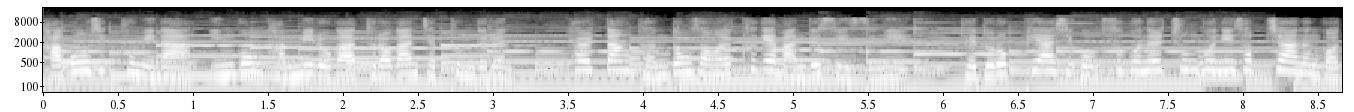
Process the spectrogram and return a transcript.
가공식품이나 인공 감미료가 들어간 제품들은 혈당 변동성을 크게 만들 수 있으니 되도록 피하시고 수분을 충분히 섭취하는 것,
